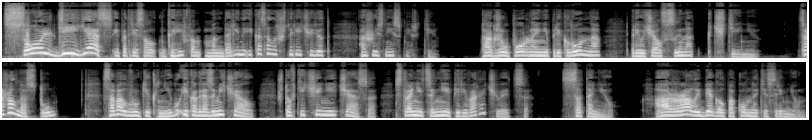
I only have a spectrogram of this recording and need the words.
Соль диез! И потрясал грифом мандолины, и казалось, что речь идет о жизни и смерти. Так же упорно и непреклонно приучал сына к чтению. Сажал на стул, совал в руки книгу, и когда замечал, что в течение часа страница не переворачивается, сатанел, орал и бегал по комнате с ремнем.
